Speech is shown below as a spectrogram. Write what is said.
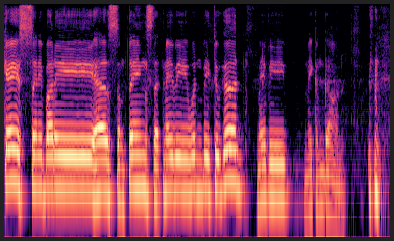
case anybody has some things that maybe wouldn't be too good, maybe make them gone.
